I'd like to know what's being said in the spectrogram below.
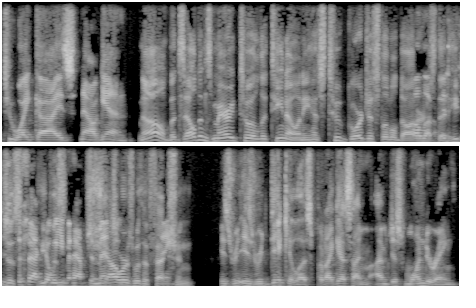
two white guys. Now again, no, but Zeldin's married to a Latino, and he has two gorgeous little daughters well, look, that he just the fact he that we even have to showers with affection is is ridiculous. But I guess I'm I'm just wondering.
